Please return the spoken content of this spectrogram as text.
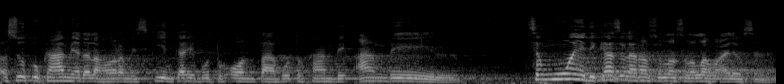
eh, suku kami adalah orang miskin, kami butuh onta, butuh kambing, ambil. Semuanya dikasih oleh Rasulullah sallallahu alaihi wasallam.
